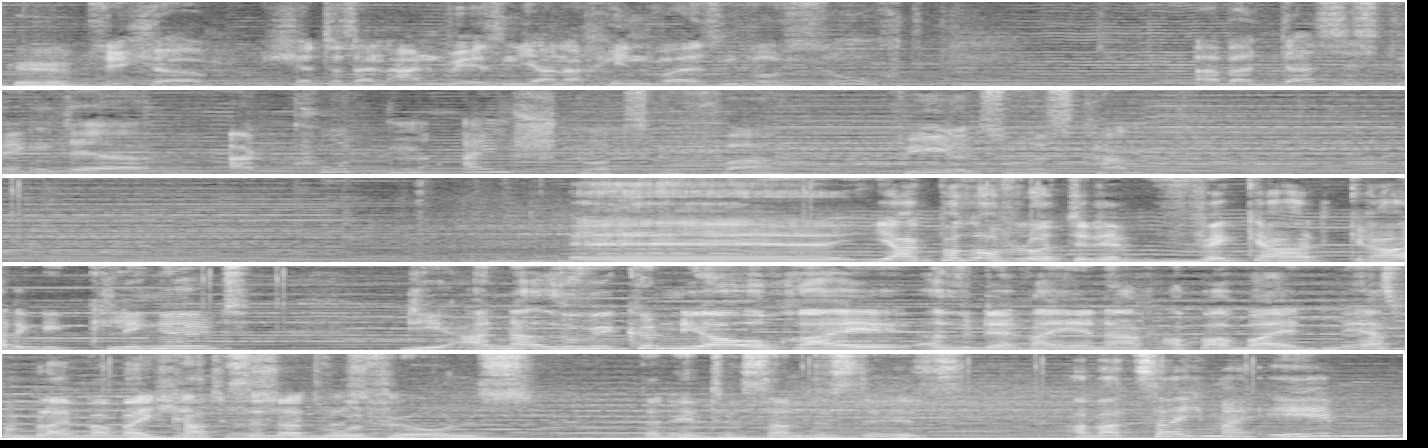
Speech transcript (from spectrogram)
Okay. Sicher, ich hätte sein Anwesen ja nach Hinweisen durchsucht. Aber das ist wegen der akuten Einsturzgefahr viel zu riskant. Äh, ja, pass auf, Leute, der Wecker hat gerade geklingelt. Die anderen, also wir können ja auch Reihe, also der Reihe nach abarbeiten. Erstmal bleiben wir bei Mich Katze, das wohl für uns das Interessanteste ist. Aber zeig mal eben,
